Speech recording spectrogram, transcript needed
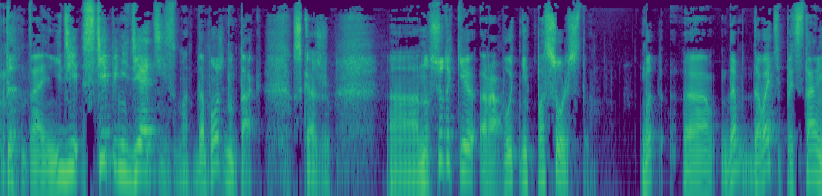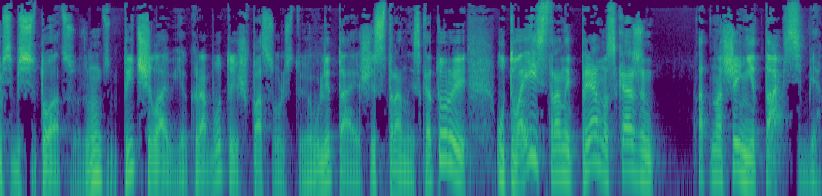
да, да, иди- степень идиотизма, да, можно так скажу. А, Но все-таки работник посольства. Вот э, да, давайте представим себе ситуацию. Ну, ты человек, работаешь в посольстве, улетаешь из страны, с которой у твоей страны, прямо скажем, отношения так себе.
